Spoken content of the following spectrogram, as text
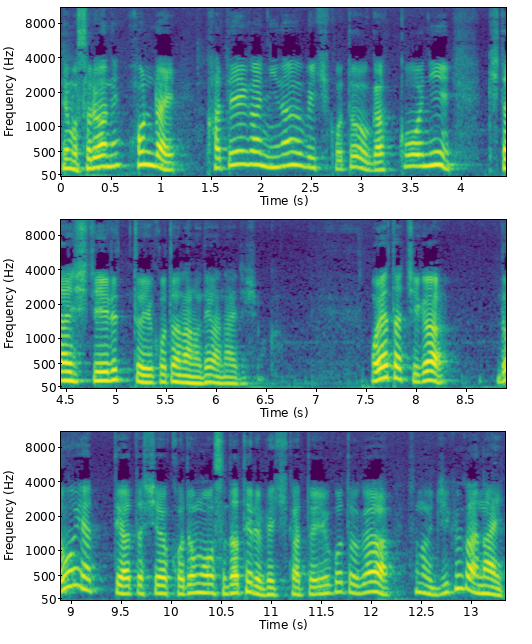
でもそれはね本来家庭が担うべきことを学校に期待しているということなのではないでしょうか。親たちがどうやって私は子供を育てるべきかということがその軸がない。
